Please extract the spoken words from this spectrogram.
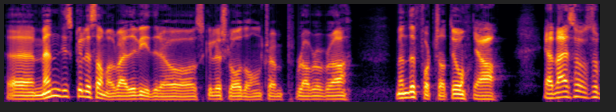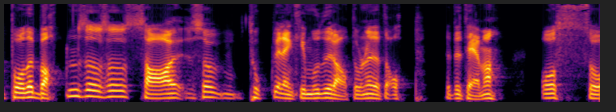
eh, men de skulle samarbeide videre og skulle slå Donald Trump, bla, bla, bla. Men det fortsatte jo. Ja. Ja nei, så, så på debatten så, så, sa, så tok vel egentlig moderatorene dette opp, dette temaet. Og så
